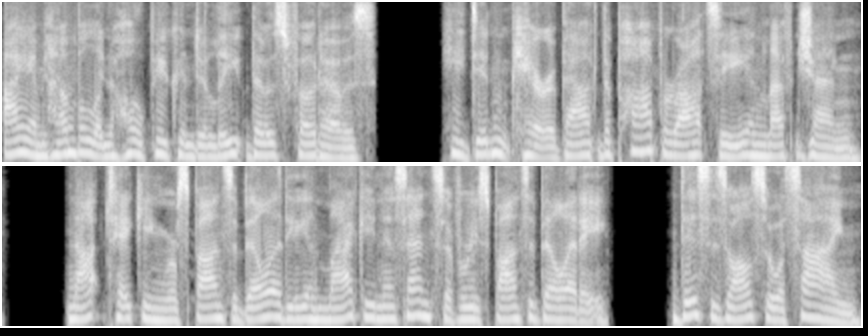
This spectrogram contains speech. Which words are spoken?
I am humble and hope you can delete those photos. He didn't care about the paparazzi and left Zheng. Not taking responsibility and lacking a sense of responsibility. This is also a sign.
